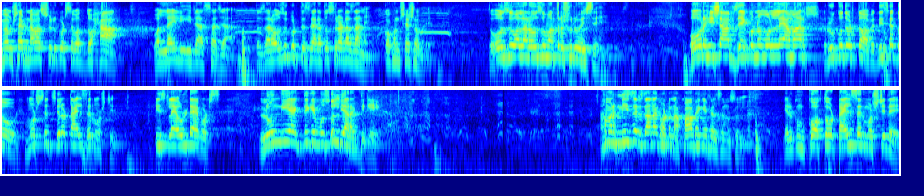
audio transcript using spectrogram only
ইমাম সাহেব নামাজ শুরু করছে দোহা ওয়াল্লাইলি ইদা সাজা। তো যারা অজু করতেছে এরা তো সুরাটা জানে, কখন শেষ হবে? তো অজুওয়ালার অজু মাত্র শুরু হয়েছে ওর হিসাব যে কোনো মূল্যে আমার রুকু ধরতে হবে। দিছে দৌড়। মসজিদ ছিল টাইলসের মসজিদ। পিছলায় উল্টায় পড়ছে। লুঙ্গি একদিকে, মুসল্লি আর একদিকে আমার নিজের জানা ঘটনা, পা ভেঙে ফেলছে মুসল্লি। এরকম কত টাইলসের মসজিদে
